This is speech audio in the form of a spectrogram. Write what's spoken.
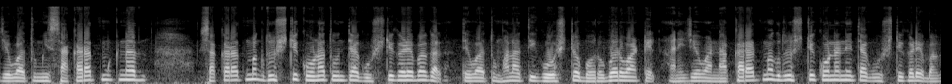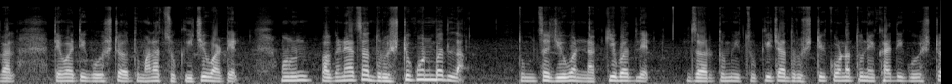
जेव्हा तुम्ही सकारात्मक न सकारात्मक दृष्टिकोनातून त्या गोष्टीकडे बघाल तेव्हा तुम्हाला ती गोष्ट बरोबर वाटेल. आणि जेव्हा नकारात्मक दृष्टिकोनाने त्या गोष्टीकडे बघाल तेव्हा ती गोष्ट तुम्हाला चुकीची वाटेल. म्हणून बघण्याचा दृष्टिकोन बदला. तुमचं जीवन नक्की बदलेल. जर तुम्ही चुकीच्या दृष्टिकोनातून एखादी गोष्ट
